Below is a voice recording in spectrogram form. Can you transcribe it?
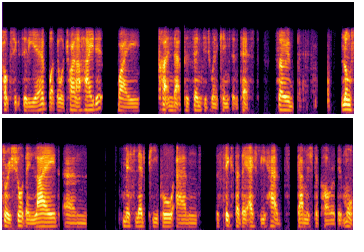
toxic to the air, but they were trying to hide it by cutting that percentage when it came to the test. So long story short, they lied and misled people, and the fix that they actually had damaged the car a bit more.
